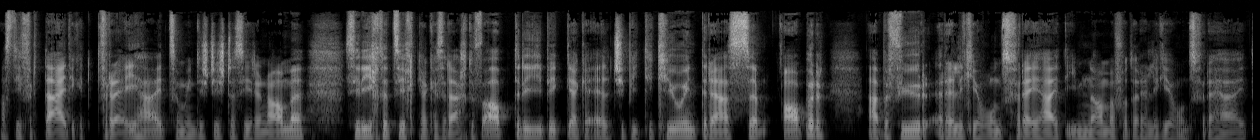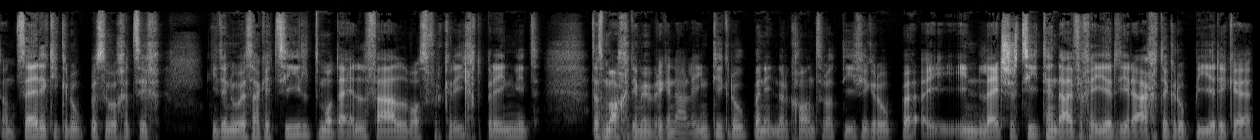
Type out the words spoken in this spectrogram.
Also die verteidigen die Freiheit, zumindest ist das ihr Name. Sie richtet sich gegen das Recht auf Abtreibung, gegen LGBTQ-Interessen, aber eben für Religionsfreiheit im Namen von der Religionsfreiheit. Und solche Gruppen suchen sich in den USA gezielt Modellfälle, die es vor Gericht bringen. Das machen im Übrigen auch linke Gruppen, nicht nur konservative Gruppen. In letzter Zeit haben einfach eher die rechten Gruppierungen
